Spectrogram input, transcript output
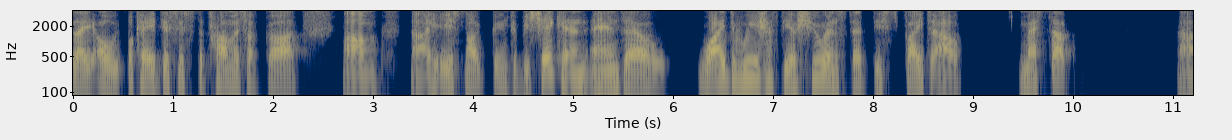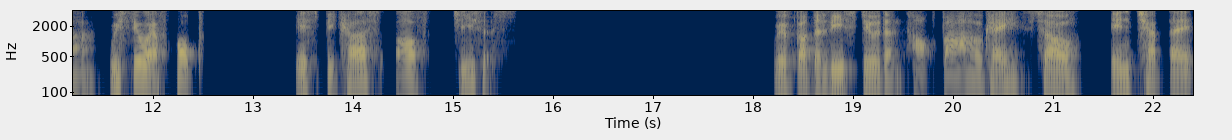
like, oh, okay, this is the promise of God, um, uh, it's not going to be shaken. And uh, why do we have the assurance that despite our messed up, uh, we still have hope? It's because of Jesus. We've got the lead student, Hok Ba, okay? So in chapter,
